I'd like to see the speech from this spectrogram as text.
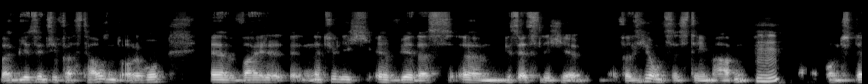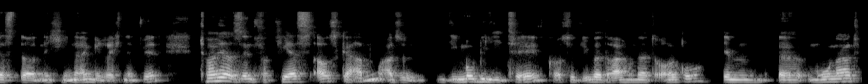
Bei mir sind sie fast 1000 Euro, äh, weil äh, natürlich äh, wir das ähm, gesetzliche Versicherungssystem haben. Mhm und das dort nicht hineingerechnet wird. Teuer sind Verkehrsausgaben, also die Mobilität kostet über 300 Euro im äh, Monat.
